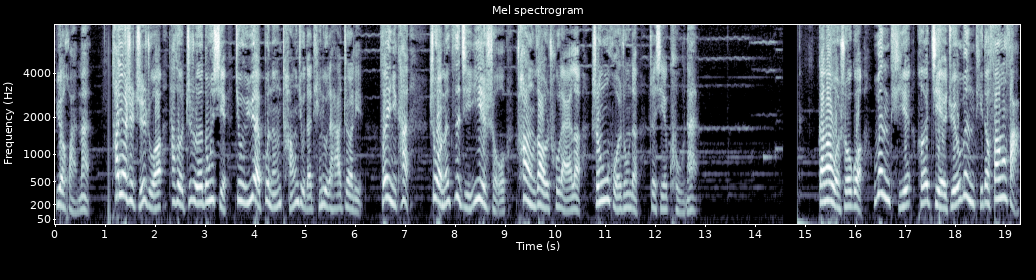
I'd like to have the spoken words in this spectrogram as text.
越缓慢。他越是执着，他所执着的东西就越不能长久的停留在他这里。所以你看，是我们自己一手创造出来了生活中的这些苦难。刚刚我说过，问题和解决问题的方法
